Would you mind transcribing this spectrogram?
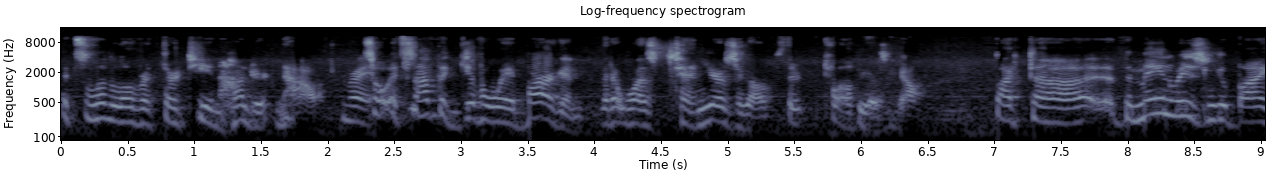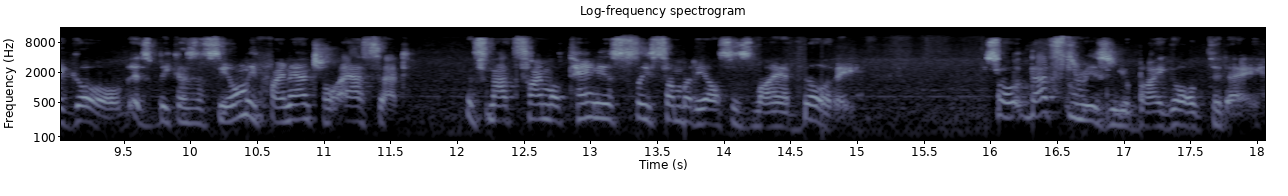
it's a little over 1300 now. Right. So it's not the giveaway bargain that it was 10 years ago, 12 years ago. But uh, the main reason you buy gold is because it's the only financial asset that's not simultaneously somebody else's liability. So that's the reason you buy gold today.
